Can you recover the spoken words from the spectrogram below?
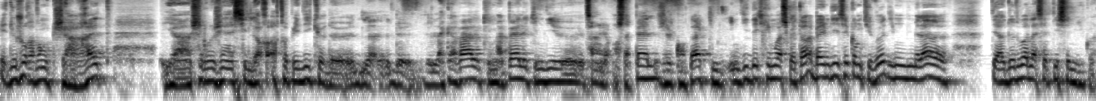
Et deux jours avant que j'arrête, il y a un chirurgien ici de orthopédique de, la cavale qui m'appelle et qui me dit, euh, enfin, on s'appelle, j'ai le contact, il me dit, décris-moi ce que tu as. Ben, il me dit, c'est comme tu veux. Il me dit, mais là, tu es à deux doigts de la septicémie, quoi.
